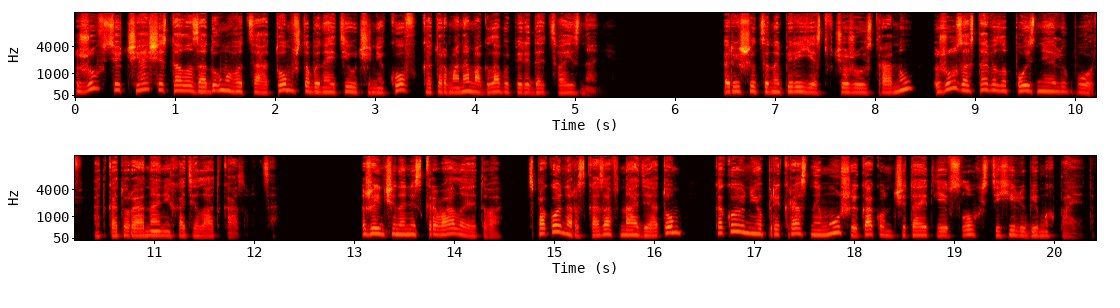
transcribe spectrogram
Жу все чаще стала задумываться о том, чтобы найти учеников, которым она могла бы передать свои знания. Решиться на переезд в чужую страну Жу заставила поздняя любовь, от которой она не хотела отказываться. Женщина не скрывала этого, спокойно рассказав Наде о том, какой у нее прекрасный муж и как он читает ей вслух стихи любимых поэтов.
